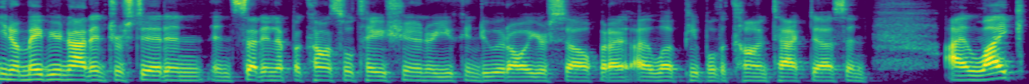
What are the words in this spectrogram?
you know, maybe you're not interested in, in setting up a consultation or you can do it all yourself, but I, I love people to contact us. And I like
